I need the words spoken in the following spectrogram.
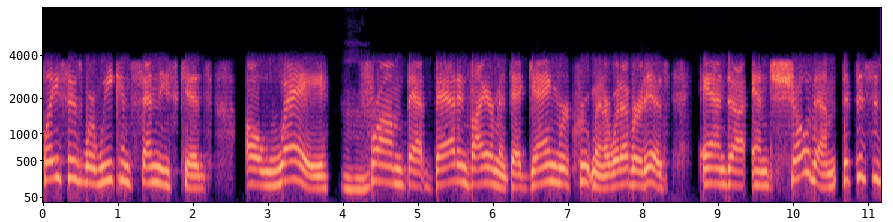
places where we can send these kids away mm-hmm. from that bad environment, that gang recruitment or whatever it is, and uh, and show them that this is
